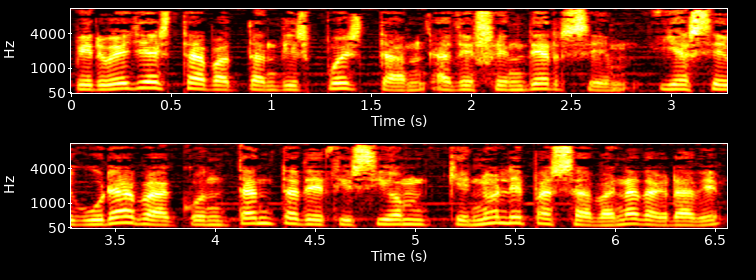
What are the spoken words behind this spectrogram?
pero ella estaba tan dispuesta a defenderse y aseguraba con tanta decisión que no le pasaba nada grave,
